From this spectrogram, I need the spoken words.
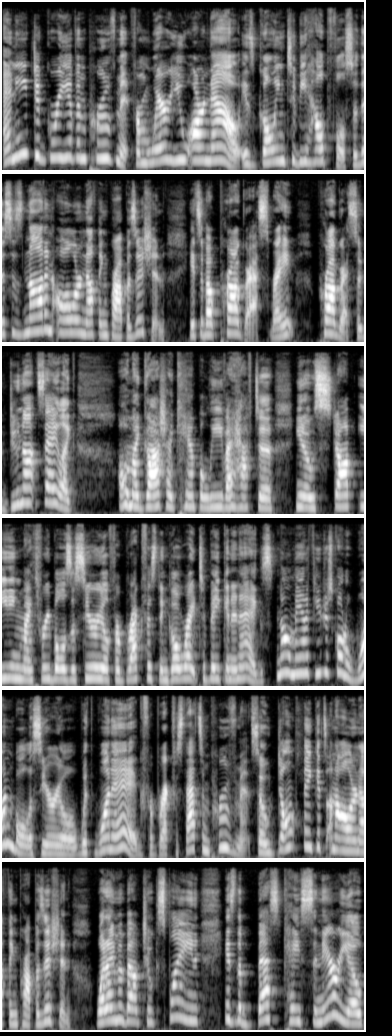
Any degree of improvement from where you are now is going to be helpful. So, this is not an all or nothing proposition. It's about progress, right? Progress. So, do not say, like, oh my gosh, I can't believe I have to, you know, stop eating my three bowls of cereal for breakfast and go right to bacon and eggs. No, man, if you just go to one bowl of cereal with one egg for breakfast, that's improvement. So don't think it's an all or nothing proposition. What I'm about to explain is the best case scenario,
